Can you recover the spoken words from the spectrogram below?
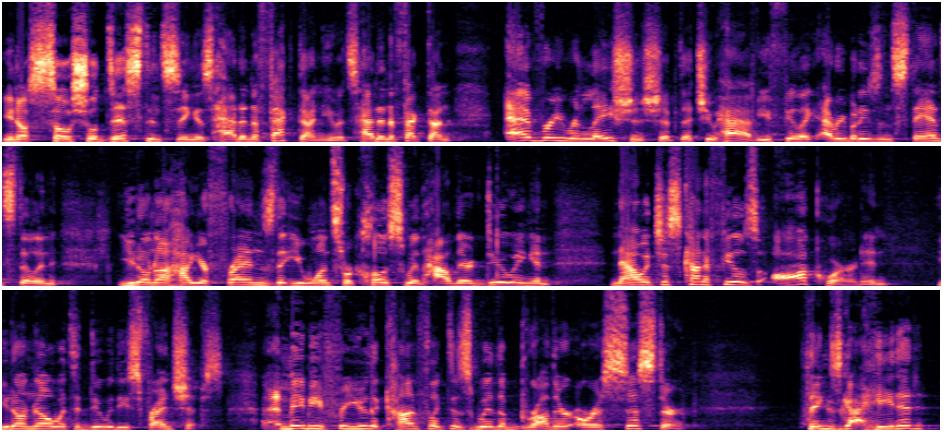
You know, social distancing has had an effect on you. It's had an effect on every relationship that you have. You feel like everybody's in standstill and you don't know how your friends that you once were close with, how they're doing. And now it just kind of feels awkward and you don't know what to do with these friendships. And maybe for you, the conflict is with a brother or a sister. Things got heated.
